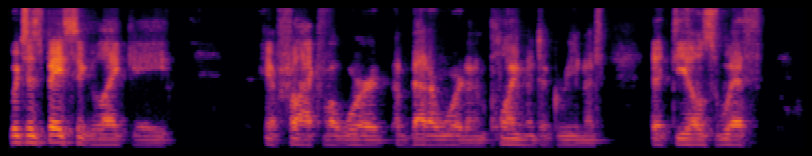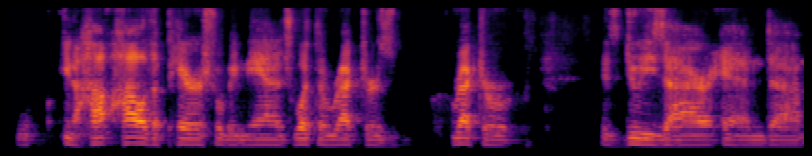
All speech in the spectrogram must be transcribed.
which is basically like a, you know, for lack of a word, a better word, an employment agreement that deals with, you know, how, how the parish will be managed, what the rector's rector, his duties are, and uh,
